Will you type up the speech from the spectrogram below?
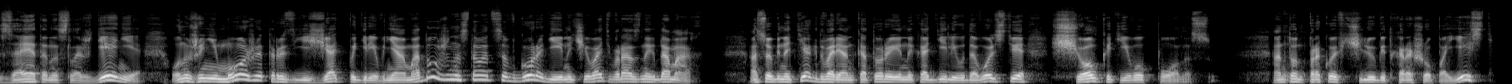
За это наслаждение он уже не может разъезжать по деревням, а должен оставаться в городе и ночевать в разных домах, особенно тех дворян, которые находили удовольствие щелкать его по носу. Антон Прокофьевич любит хорошо поесть,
